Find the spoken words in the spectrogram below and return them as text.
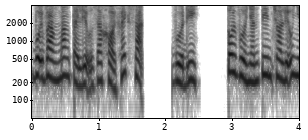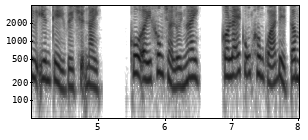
vội vàng mang tài liệu ra khỏi khách sạn. Vừa đi, tôi vừa nhắn tin cho Liễu Như Yên kể về chuyện này. Cô ấy không trả lời ngay, có lẽ cũng không quá để tâm.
